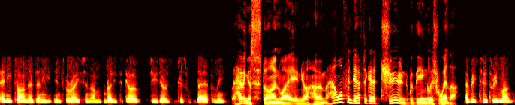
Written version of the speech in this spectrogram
anytime there's any inspiration, I'm ready to go. Studio's just there for me. Having a Steinway in your home, how often do you have to get it tuned with the English weather? Every two, three months.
